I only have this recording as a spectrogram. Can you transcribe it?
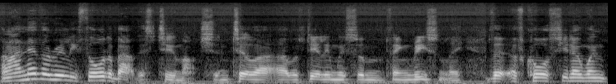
And I never really thought about this too much until I, I was dealing with something recently. That, of course, you know, when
